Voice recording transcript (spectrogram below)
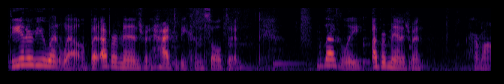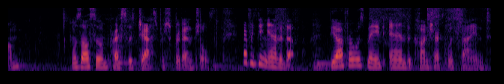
The interview went well, but upper management had to be consulted. Luckily, upper management, her mom, was also impressed with Jasper's credentials. Everything added up. The offer was made and the contract was signed.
